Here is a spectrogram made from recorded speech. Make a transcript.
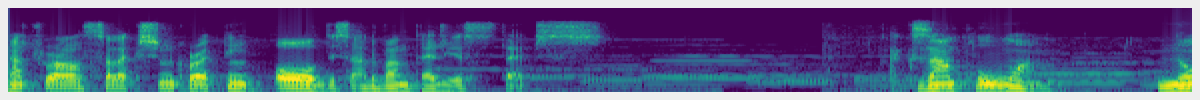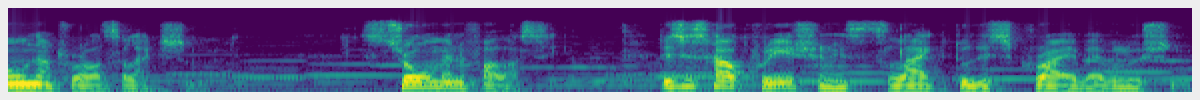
Natural selection correcting all disadvantageous steps. Example 1. No natural selection. Strawman fallacy. This is how creationists like to describe evolution.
